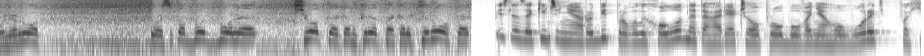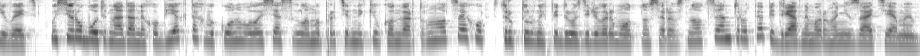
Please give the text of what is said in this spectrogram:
углерод. То есть это будет более конкретна коректировка. Після закінчення робіт провели холодне та гаряче опробування, говорить фахівець. Усі роботи на даних об'єктах виконувалися силами працівників конверторного цеху, структурних підрозділів ремонтно-сервісного центру та підрядними організаціями.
